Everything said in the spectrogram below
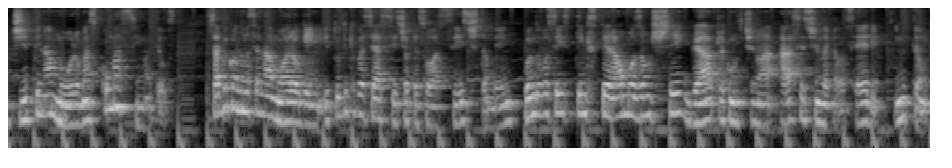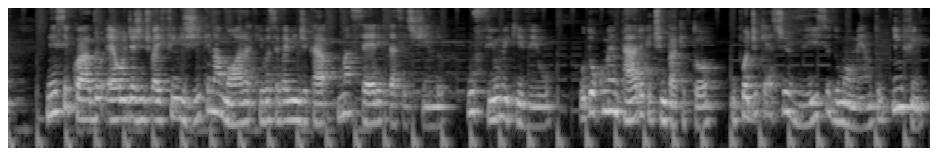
Deep Namoro, mas como assim, Matheus? Sabe quando você namora alguém e tudo que você assiste a pessoa assiste também? Quando vocês têm que esperar o mozão chegar para continuar assistindo aquela série? Então, nesse quadro é onde a gente vai fingir que namora e você vai me indicar uma série que está assistindo, o filme que viu, o documentário que te impactou, o podcast vício do momento, enfim.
